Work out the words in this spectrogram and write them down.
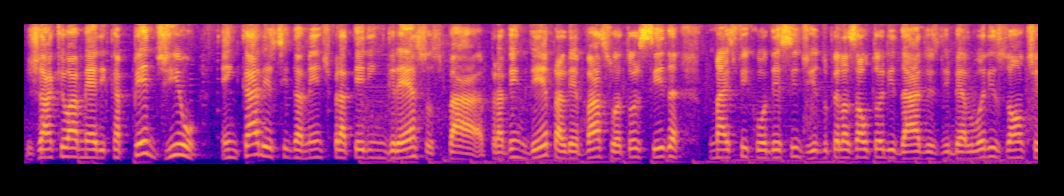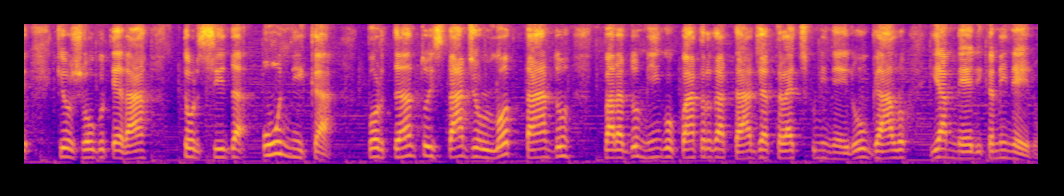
já que o América pediu encarecidamente para ter ingressos para vender, para levar sua torcida, mas ficou decidido pelas autoridades de Belo Horizonte que o jogo terá torcida única. Portanto, estádio lotado para domingo, quatro da tarde, Atlético Mineiro, o Galo e América Mineiro.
